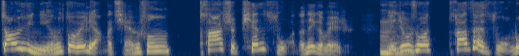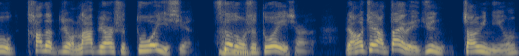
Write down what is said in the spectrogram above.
张玉宁作为两个前锋，他是偏左的那个位置，也就是说他在左路他的这种拉边是多一些的，侧动是多一些的。然后这样戴伟俊、张玉宁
